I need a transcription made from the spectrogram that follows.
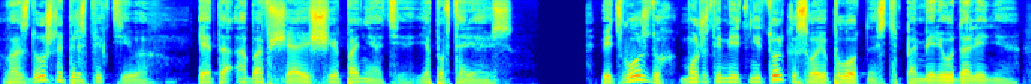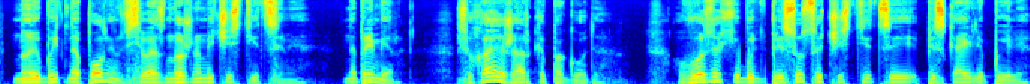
Воздушная перспектива это обобщающее понятие, я повторяюсь. Ведь воздух может иметь не только свою плотность по мере удаления, но и быть наполнен всевозможными частицами. Например, сухая жаркая погода. В воздухе будет присутствовать частицы песка или пыли.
